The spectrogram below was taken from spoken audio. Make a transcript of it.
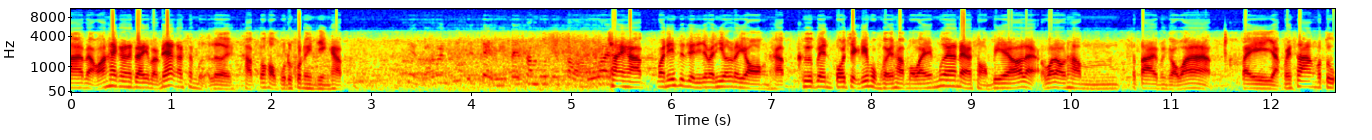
มาแบบว่าให้กำลังใจแบบเนี้ยกันเสมอเลยครับ ก็ขอบคุณทุกคนจริงๆครับเห็นว่า วันที่17นี้ไปทำบุญกันต่อด้วย ใช่ครับ วันที่ 17 นี้จะไปเที่ยวระยองครับ คือเป็นโปรเจกต์ที่ผมเคยทำเอาไว้เมื่อตั้งแต่2ปีแล้วแหละ ว่าเราทำสไตล์เหมือนกับว่า ไปอยากไปสร้างประตู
